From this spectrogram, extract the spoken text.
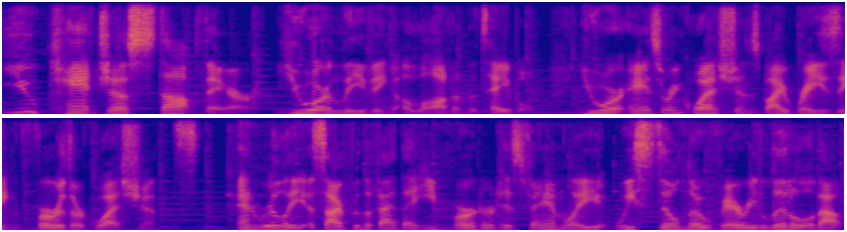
you can't just stop there. You are leaving a lot on the table. You are answering questions by raising further questions. And really, aside from the fact that he murdered his family, we still know very little about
